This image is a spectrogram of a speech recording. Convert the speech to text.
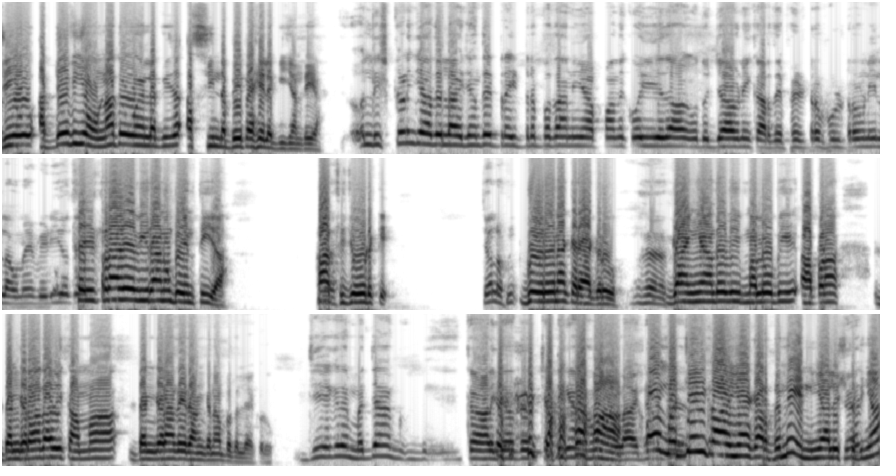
ਜੇ ਉਹ ਅੱਧੇ ਵੀ ਆਉਣ ਨਾ ਤੇ ਉਹ ਲੱਗੀ ਜਾ 80 90 ਪੈਸੇ ਲੱਗੀ ਜਾਂਦੇ ਆ। ਲਿਸ਼ਕਣ ਜਿਆਦੇ ਲੱਗ ਜਾਂਦੇ ਟਰੈਕਟਰ ਪਤਾ ਨਹੀਂ ਆਪਾਂ ਤੇ ਕੋਈ ਇਹਦਾ ਉਹ ਦੂਜਾ ਵੀ ਨਹੀਂ ਕਰਦੇ ਫਿਲਟਰ ਫੁਲਟਰ ਵੀ ਨਹੀਂ ਲਾਉਨੇ ਵੀਡੀਓ ਤੇ। ਫਿਲਟਰ ਵਾਲੇ ਵੀਰਾਂ ਨੂੰ ਬੇਨਤੀ ਆ ਹੱਥ ਜੋੜ ਕੇ। ਚਲੋ। ਗੋਰੇ ਨਾ ਕਰਿਆ ਕਰੋ। ਗਾਈਆਂ ਦੇ ਵੀ ਮੰਨ ਲਓ ਵੀ ਆਪਣਾ ਡੰਗਰਾਂ ਦਾ ਵੀ ਕੰਮ ਆ ਡੰਗਰਾਂ ਦੇ ਰੰਗ ਨਾ ਬਦਲਿਆ ਕਰੋ। ਜੇ ਕਿਤੇ ਮੱਝਾਂ ਕਾਲੀਆਂ ਤੇ ਚਿੱਟੀਆਂ ਹੋਣ ਲੱਗ ਉਹ ਮੱਝੇ ਹੀ ਕਾਲੀਆਂ ਕਰ ਦਿੰਦੇ ਇੰਨੀਆਂ ਲਿਸ਼ਕਦੀਆਂ।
